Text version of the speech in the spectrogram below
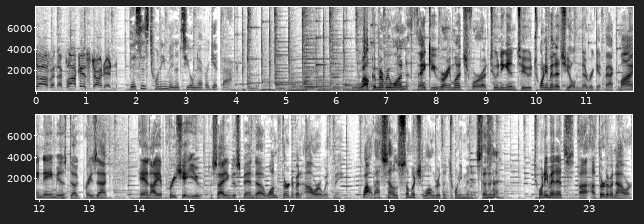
liftoff and the clock has started. This is 20 minutes you'll never get back. Welcome, everyone. Thank you very much for uh, tuning in to 20 Minutes You'll Never Get Back. My name is Doug Prazak, and I appreciate you deciding to spend uh, one third of an hour with me. Wow, that sounds so much longer than 20 minutes, doesn't it? 20 minutes, uh, a third of an hour.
